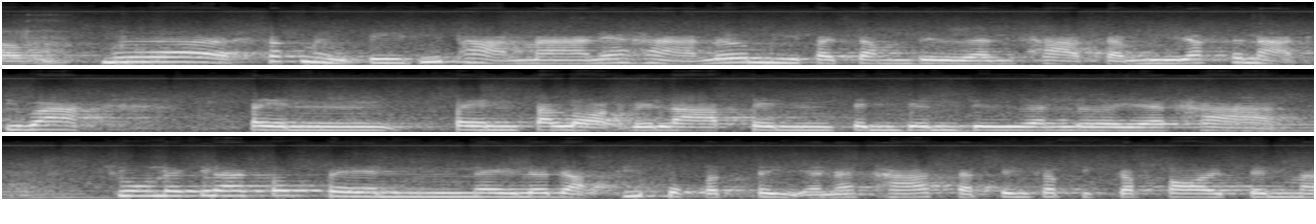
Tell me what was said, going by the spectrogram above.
อเมื่อสักหนึ่งปีที่ผ่านมาเนี่ยค่ะเริ่มมีประจำเดือนค่ะ แต่มีลักษณะที่ว่าเป็นเป็นตลอดเวลาเป็นเป็นเดือนเดือนๆเลยอะค่ะ ช่วงแรกๆก็เป็นในระดับที่ปกติอะนะคะ แต่เป็นกระปิดกระปอยเป็นมา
